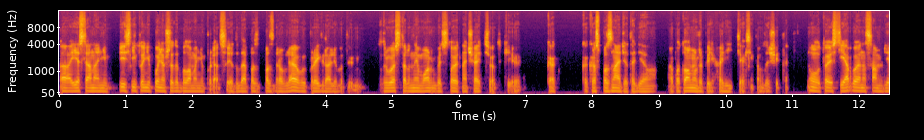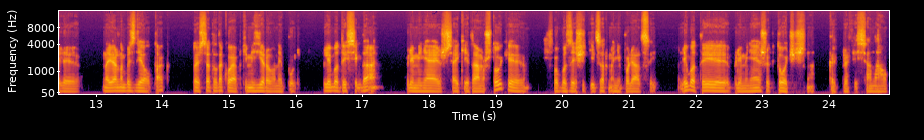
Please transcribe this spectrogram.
А если, она не, если никто не понял, что это была манипуляция, я тогда поздравляю, вы проиграли в игру. С другой стороны, может быть, стоит начать все-таки как, как распознать это дело, а потом уже переходить к техникам защиты. Ну, то есть я бы на самом деле, наверное, бы сделал так. То есть это такой оптимизированный путь. Либо ты всегда применяешь всякие там штуки, чтобы защититься от манипуляций, либо ты применяешь их точечно, как профессионал.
